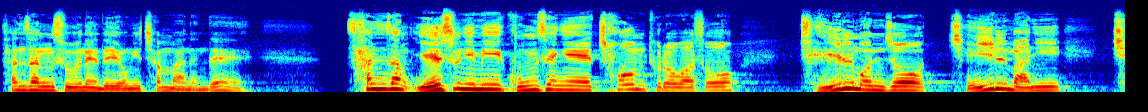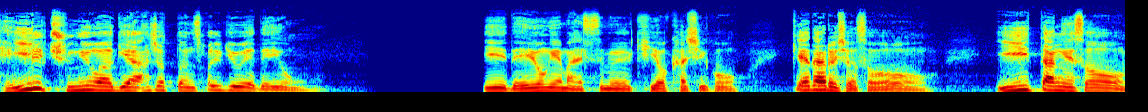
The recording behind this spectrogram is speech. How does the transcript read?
산상수훈의 내용이 참 많은데 산상 예수님이 공생에 처음 들어와서 제일 먼저 제일 많이 제일 중요하게 하셨던 설교의 내용. 이 내용의 말씀을 기억하시고 깨달으셔서 이 땅에서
